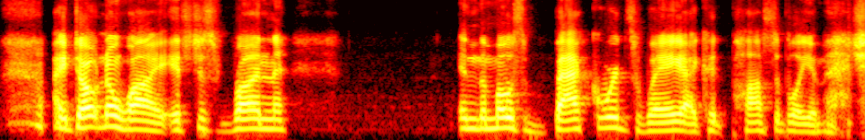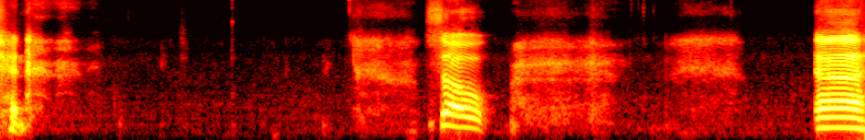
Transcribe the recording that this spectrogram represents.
I don't know why. It's just run in the most backwards way I could possibly imagine. so, uh,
